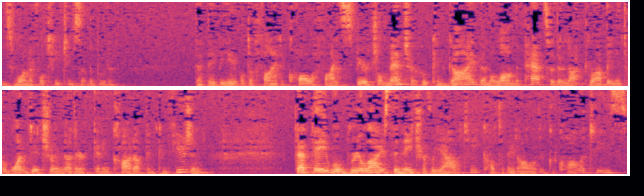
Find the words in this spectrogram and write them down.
these wonderful teachings of the Buddha. that they be able to find a qualified spiritual mentor who can guide them along the path so they're not dropping into one ditch or another, getting caught up in confusion. That they will realize the nature of reality, cultivate all of the good qualities,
